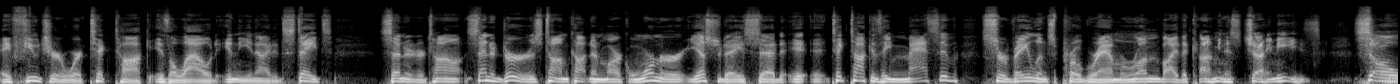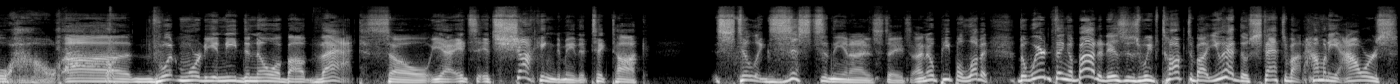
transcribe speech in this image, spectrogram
a future where TikTok is allowed in the United States. Senator Tom, Senators Tom Cotton and Mark Warner yesterday said it, it- TikTok is a massive surveillance program run by the communist Chinese. So wow, uh, what more do you need to know about that? So yeah, it's it's shocking to me that TikTok still exists in the United States. I know people love it. The weird thing about it is, is we've talked about, you had those stats about how many hours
